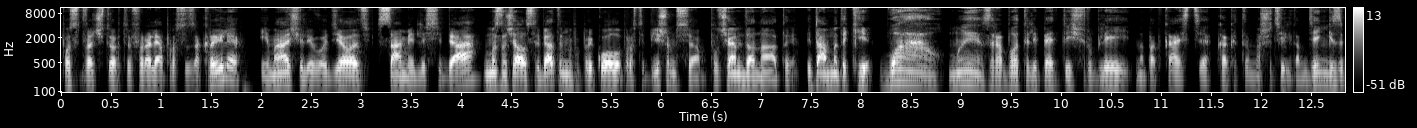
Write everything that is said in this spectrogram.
после 24 февраля просто закрыли, и мы начали его делать сами для себя. Мы сначала с ребятами по приколу просто пишемся, получаем донаты. И там мы такие, вау, мы заработали 5000 рублей на подкасте. Как это мы шутили? Там деньги за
